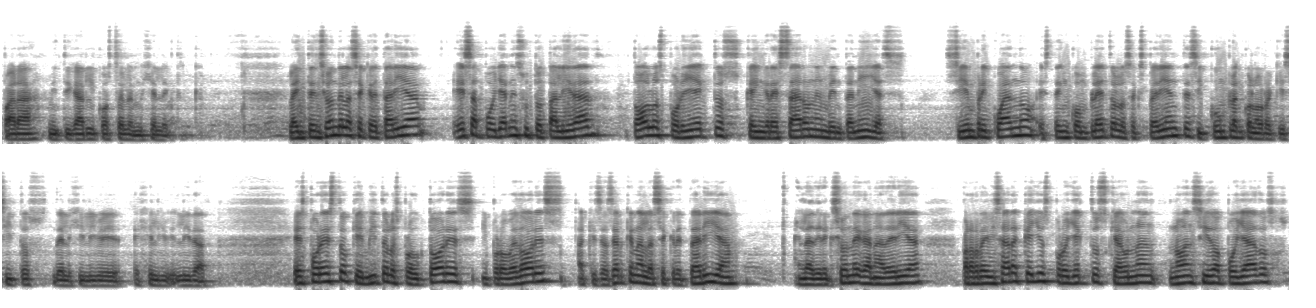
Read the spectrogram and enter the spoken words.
para mitigar el costo de la energía eléctrica. La intención de la Secretaría es apoyar en su totalidad todos los proyectos que ingresaron en ventanillas, siempre y cuando estén completos los expedientes y cumplan con los requisitos de elegibilidad. Es por esto que invito a los productores y proveedores a que se acerquen a la Secretaría en la Dirección de Ganadería para revisar aquellos proyectos que aún no han sido apoyados,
